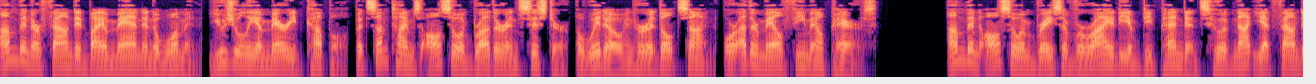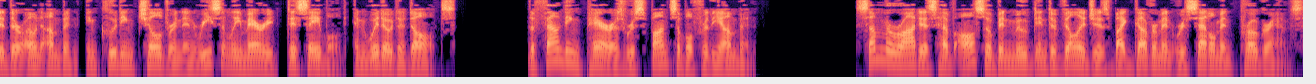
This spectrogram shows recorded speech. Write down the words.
Umban are founded by a man and a woman, usually a married couple, but sometimes also a brother and sister, a widow and her adult son, or other male-female pairs. Umban also embrace a variety of dependents who have not yet founded their own umban, including children and recently married, disabled, and widowed adults. The founding pair is responsible for the umban. Some Maratus have also been moved into villages by government resettlement programs.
